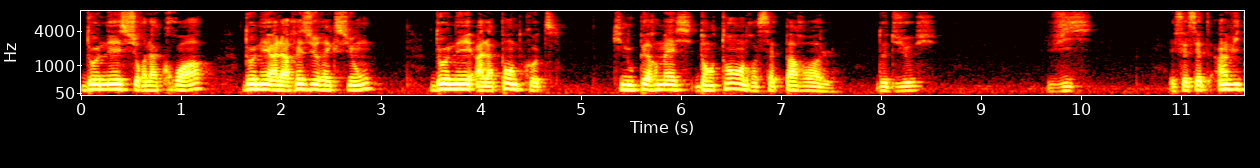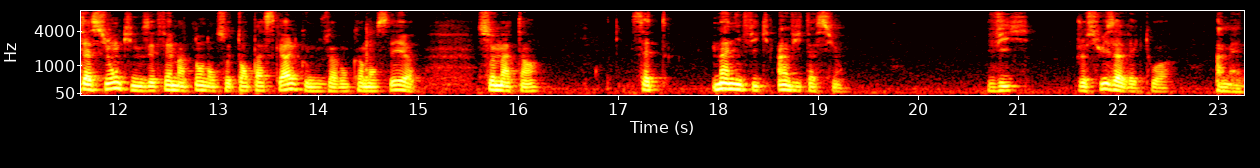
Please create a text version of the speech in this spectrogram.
donné sur la croix, donné à la résurrection, donné à la Pentecôte, qui nous permet d'entendre cette parole de Dieu, vie. Et c'est cette invitation qui nous est faite maintenant dans ce temps pascal que nous avons commencé euh, ce matin, cette magnifique invitation. Vie, je suis avec toi. Amen.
